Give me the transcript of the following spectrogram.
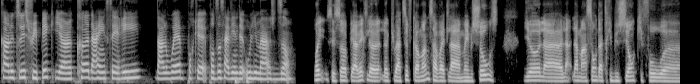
quand on utilise FreePic, il y a un code à insérer dans le web pour, que, pour dire ça vient de où l'image, disons. Oui, c'est ça. Puis avec le, le, Creative Commons, ça va être la même chose. Il y a la, la, mention d'attribution qu'il faut, euh,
